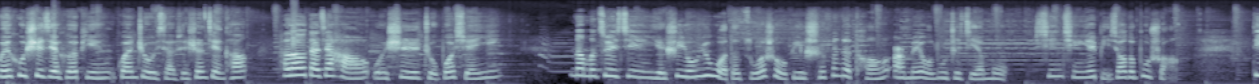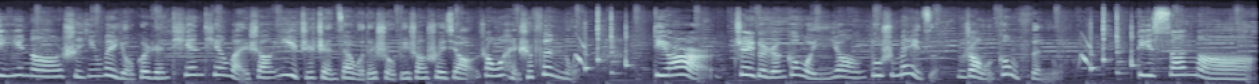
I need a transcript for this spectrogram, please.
维护世界和平，关注小学生健康。Hello，大家好，我是主播玄音。那么最近也是由于我的左手臂十分的疼而没有录制节目，心情也比较的不爽。第一呢，是因为有个人天天晚上一直枕在我的手臂上睡觉，让我很是愤怒。第二，这个人跟我一样都是妹子，让我更愤怒。第三嘛。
